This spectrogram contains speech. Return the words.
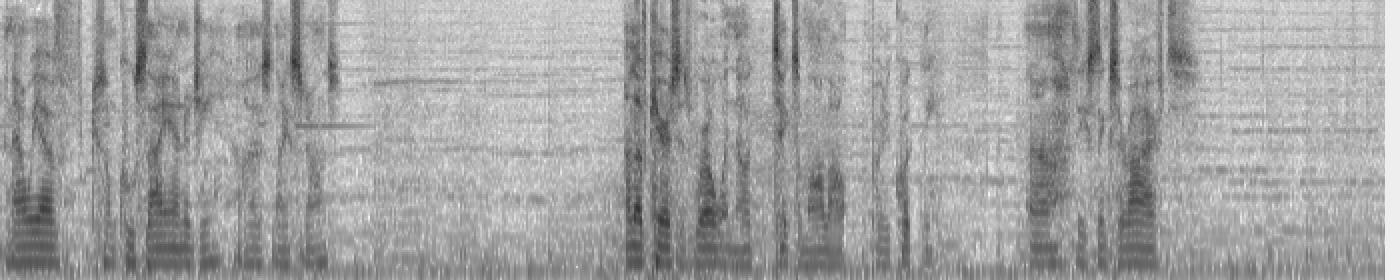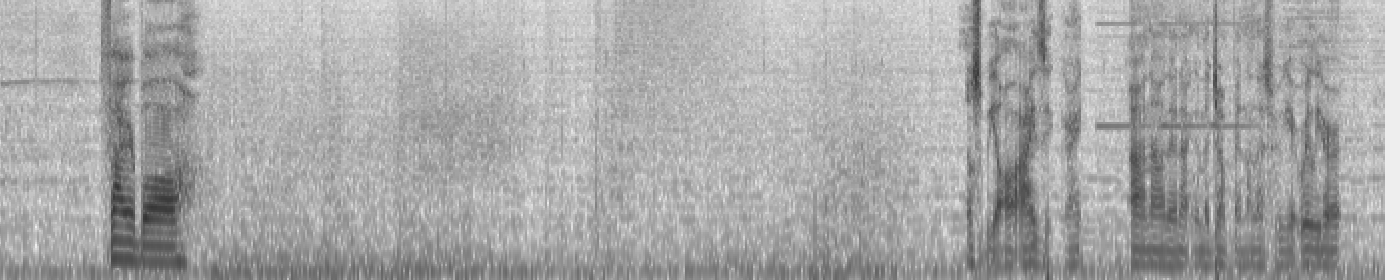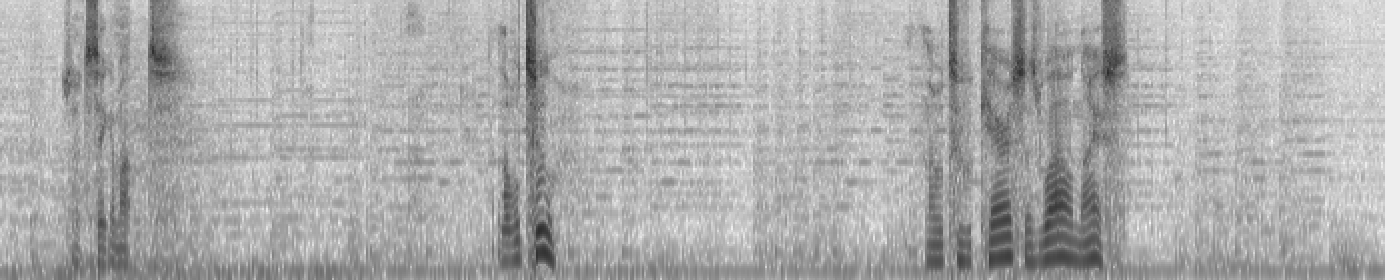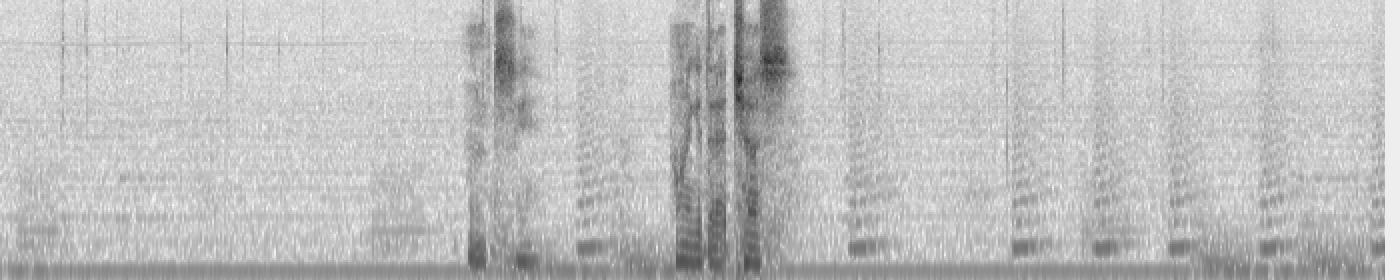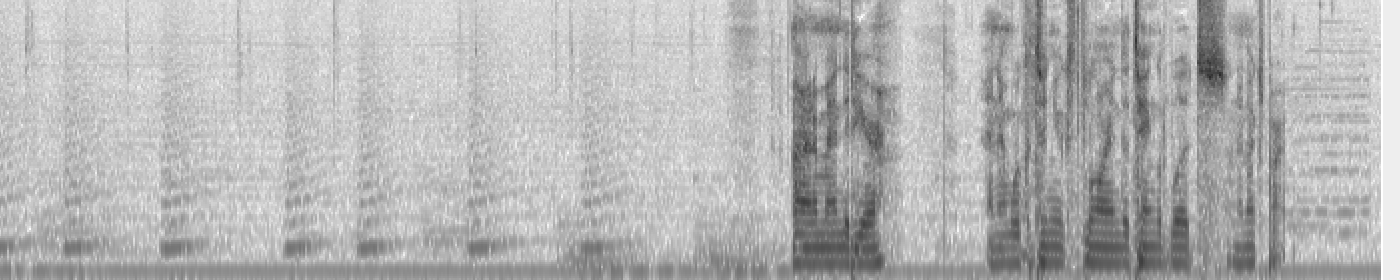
And now we have some cool Psi energy. Oh, that's nice, Jones. I love Karis's whirlwind, though. It takes them all out pretty quickly. Uh, these things survived. Fireball. This will be all Isaac, right? Oh no, they're not gonna jump in unless we get really hurt. So let's take him out. Level 2. Level 2 with Karis as well, nice. Let's see. I want to get to that chest. I'm ended here. And then we'll continue exploring the Tangled Woods in the next part.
